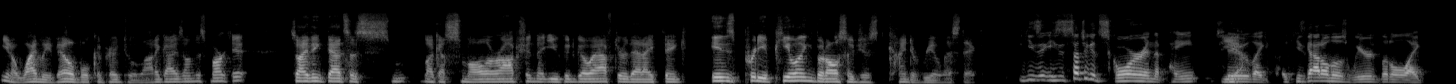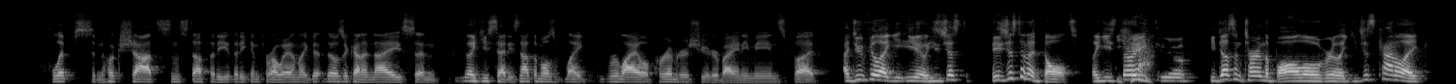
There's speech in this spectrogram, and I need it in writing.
you know, widely available compared to a lot of guys on this market. So I think that's a like a smaller option that you could go after that I think is pretty appealing, but also just kind of realistic. he's he's such a good scorer in the paint too. Yeah. Like, like he's got all those weird little like flips and hook shots and stuff that he that he can throw in. Like th- those are kind of nice. And like you said, he's not the most like reliable perimeter shooter by any means, but I do feel like you know he's just he's just an adult. Like he's Yeah. 32. He doesn't turn the ball over. Like he just kind of like.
